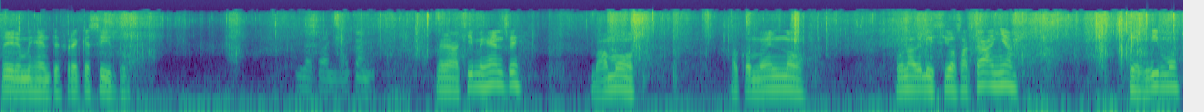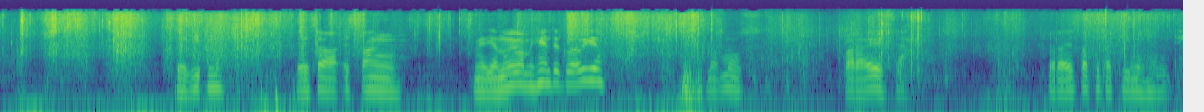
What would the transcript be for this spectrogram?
Miren mi gente, fresquecito. La caña, la caña. Miren aquí mi gente, vamos a comernos una deliciosa caña. Seguimos, seguimos. Esa están media nueva mi gente todavía. Vamos para esta. Para esta que está aquí mi gente.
